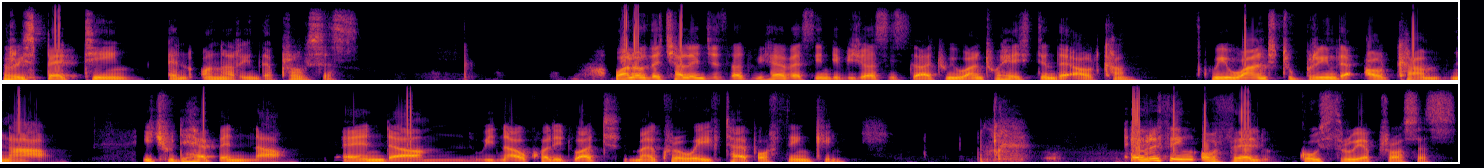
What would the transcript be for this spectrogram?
respecting and honoring the process. One of the challenges that we have as individuals is that we want to hasten the outcome. We want to bring the outcome now. It should happen now. And um, we now call it what? Microwave type of thinking. Everything of value goes through a process.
